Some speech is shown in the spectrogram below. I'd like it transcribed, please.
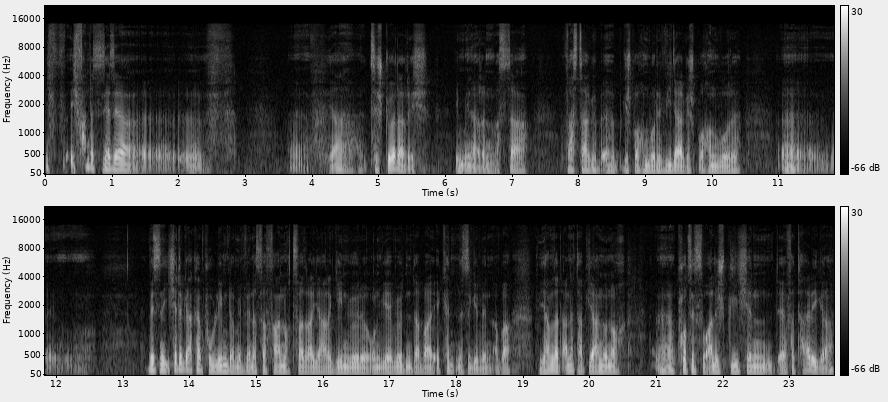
ich, ich fand das sehr, sehr äh, äh, ja, zerstörerisch im Inneren, was da, was da gesprochen wurde, wie da gesprochen wurde wissen Sie, ich hätte gar kein Problem damit, wenn das Verfahren noch zwei, drei Jahre gehen würde und wir würden dabei Erkenntnisse gewinnen. Aber wir haben seit anderthalb Jahren nur noch äh, prozessuale Spielchen der Verteidiger.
